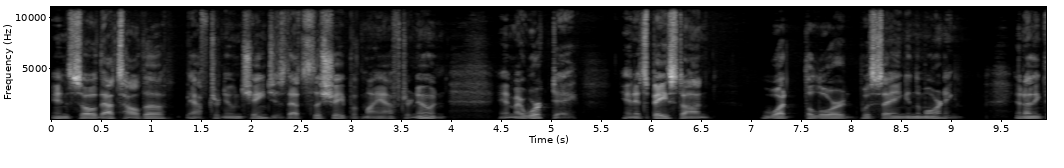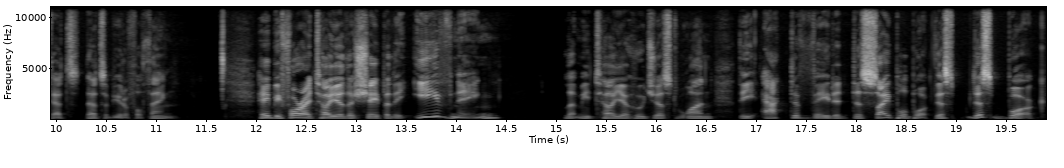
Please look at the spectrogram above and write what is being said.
And so that's how the afternoon changes. That's the shape of my afternoon and my workday. And it's based on what the Lord was saying in the morning. And I think that's that's a beautiful thing. Hey, before I tell you the shape of the evening, let me tell you who just won the Activated Disciple book. This this book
